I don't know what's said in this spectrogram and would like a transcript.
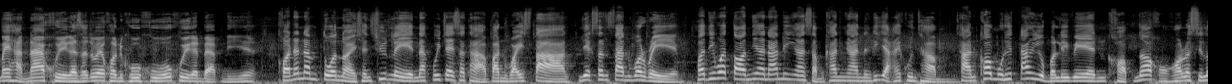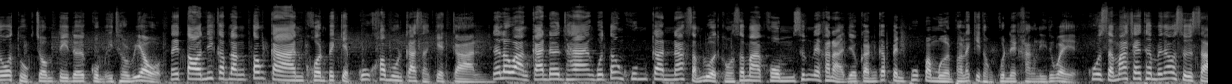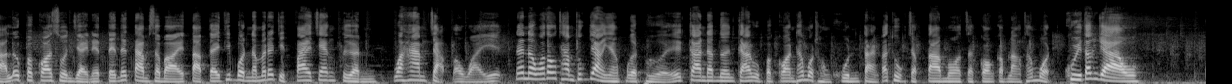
ไม่หันหน้าคุยกันซะด้วยคนคูคูๆคุยกันแบบนี้ ขอแนะนำตัวหน่อยฉันชื่อเลนักวิจัยสถาบันไวสตาร์เรียกสั้นๆว่าเรเพราะที่ว่าตอนนี้นะมีงานสำคัญงานหนึ่งที่อยากให้คุณทำฐานข้อมูลที่ตั้งอยู่บริเวณขอบนอกของฮอลซิโลถูกโจมตีโดยกลุ่มอีเทเรียลในตอนนี้กำลังต้องการคนไปเก็บกู้ข้อมูลการสังเกตการณ์ในระหว่างการเดินทางคุณต้องคุ้มกันนักสำรวจของสมาคม ซึ่งในขณะเดียวกันก็เป็นผู้ประเมินภารกิจของคุณในครั้งนี้ด้วย คุณสามารถใช้เทอร์มินอลสื่อสารและอุปกรณ์ส่วนใหญ่ในเต็นท์ได้ตามสบายตราบใดที่บนนั้นไม่ได้ติดป้ายแจ้งเตือนว่าห้ามจับเอาไว้แน่นอนว่าต้องทำทุกอย่างอย่างเปิดเผย การดำเนินการอุปกรณ์ทั้งหมดของคุณต่างก็ถูกจับตามองจากกองกำลังทั้งหมด คุยตั้งยาว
